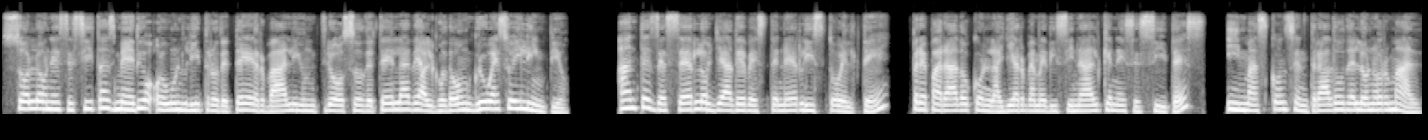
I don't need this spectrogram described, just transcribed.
Solo necesitas medio o un litro de té herbal y un trozo de tela de algodón grueso y limpio. Antes de hacerlo ya debes tener listo el té, preparado con la hierba medicinal que necesites, y más concentrado de lo normal.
